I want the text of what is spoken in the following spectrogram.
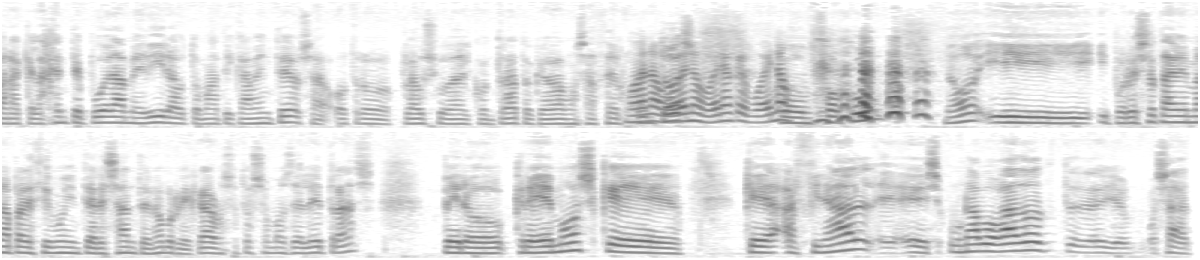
para que la gente pueda medir automáticamente, o sea, otra cláusula del contrato que vamos a hacer Bueno, juntos bueno, bueno, qué bueno. con Focus, ¿no? Y, y por eso también me ha parecido muy interesante, ¿no? Porque claro, nosotros somos de letras, pero creemos que, que al final es un abogado, te- o sea,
